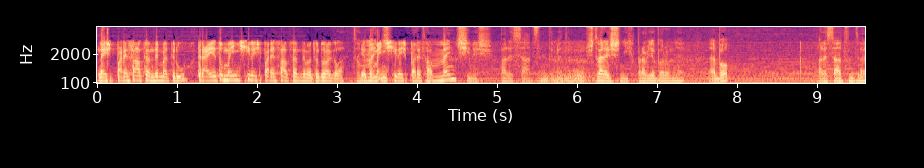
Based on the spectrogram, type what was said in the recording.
než 50 cm. Teda je to menší než 50 cm, takhle. je to menší než 50 To menší než 50 cm. Čtverečních pravděpodobně, nebo? 50 cm. Uh,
